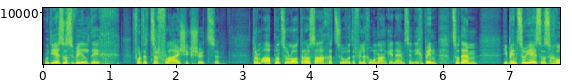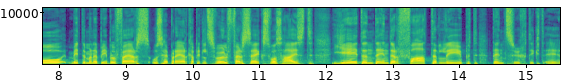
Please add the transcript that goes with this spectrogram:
Und Jesus will dich vor der Zerfleischung schützen. Darum ab und zu lässt er auch Sachen zu, die vielleicht unangenehm sind. Ich bin zu, dem, ich bin zu Jesus gekommen mit einem Bibelvers aus Hebräer Kapitel 12, Vers 6, was heißt: Jeden, den der Vater liebt, den züchtigt er.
